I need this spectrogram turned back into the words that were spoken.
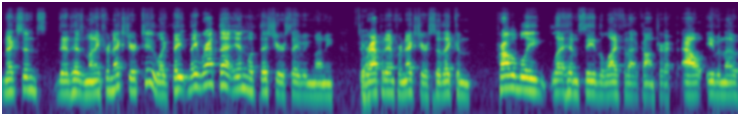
Mixon did his money for next year too. Like they they wrap that in with this year saving money to Yeah. wrap it in for next year, so they can probably let him see the life of that contract out, even though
